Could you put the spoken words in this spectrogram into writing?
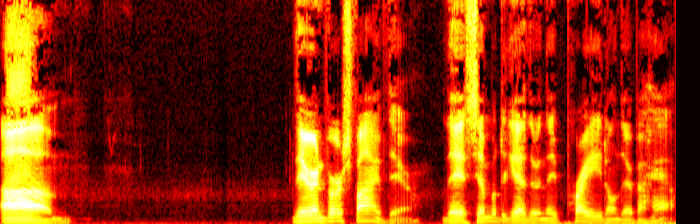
Um, there in verse 5 there. They assembled together and they prayed on their behalf.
